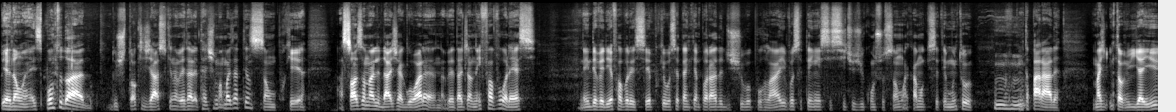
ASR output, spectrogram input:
Perdão, é esse ponto da, do estoque de aço que, na verdade, até chama mais atenção, porque a sazonalidade agora, na verdade, ela nem favorece nem deveria favorecer, porque você está em temporada de chuva por lá e você tem esses sítios de construção, acabam que você tem muito, uhum. muita parada. Mas, então, e aí,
